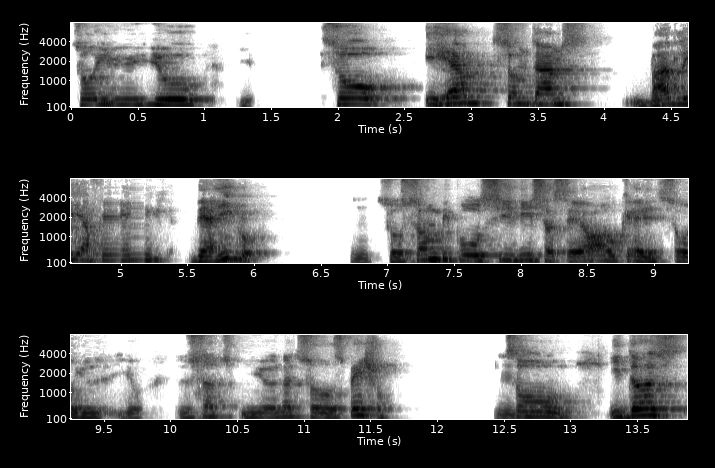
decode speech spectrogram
So Mm. you you so it helped sometimes badly, I think, their ego. Mm. So some people see this and say, "Oh, okay, so you you you're not, you're not so special." Mm. So it does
